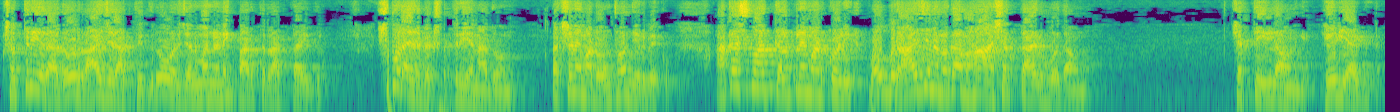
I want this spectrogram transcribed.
ಕ್ಷತ್ರಿಯರಾದವರು ರಾಜರಾಗ್ತಿದ್ರು, ಅವರ ಜನ್ಮನ್ನಣೆಗೆ ಪಾತ್ರರಾಗ್ತಾ ಇದ್ರು. ಶೂರ ಇರಬೇಕು ಕ್ಷತ್ರಿಯನಾದವನು. ರಕ್ಷಣೆ ಮಾಡುವಂಥವನು ಇರಬೇಕು. ಅಕಸ್ಮಾತ್ ಕಲ್ಪನೆ ಮಾಡ್ಕೊಳ್ಳಿ, ಒಬ್ಬ ರಾಜನ ಮಗ ಮಹಾ ಅಶಕ್ತ ಆಗಿ ಹೋದ ಅವನು ಶಕ್ತಿ ಇಲ್ಲ ಅವನಿಗೆ ಹೇಳಿ ಆಗ್ಬಿಟ್ಟ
